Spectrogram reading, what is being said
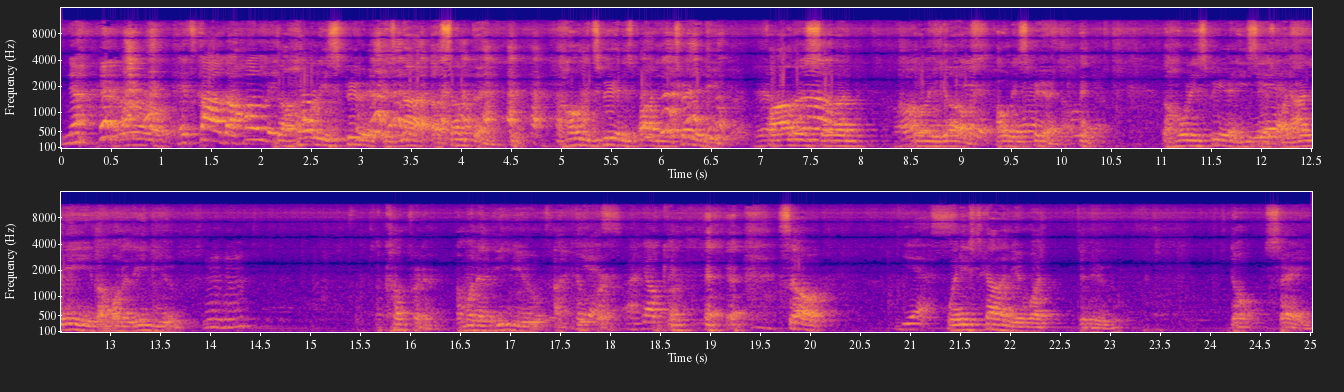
No, it's called the Holy. The Holy Spirit is not a something. The Holy Spirit is part of the Trinity. Father, Son, Holy Ghost, Holy Yes. Spirit. The Holy Spirit, He says, when I leave, I'm going to leave you Mm-hmm. a comforter. I'm going to leave you a helper. Yes, a helper. Okay? so, Yes. when He's telling you what to do, don't say,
